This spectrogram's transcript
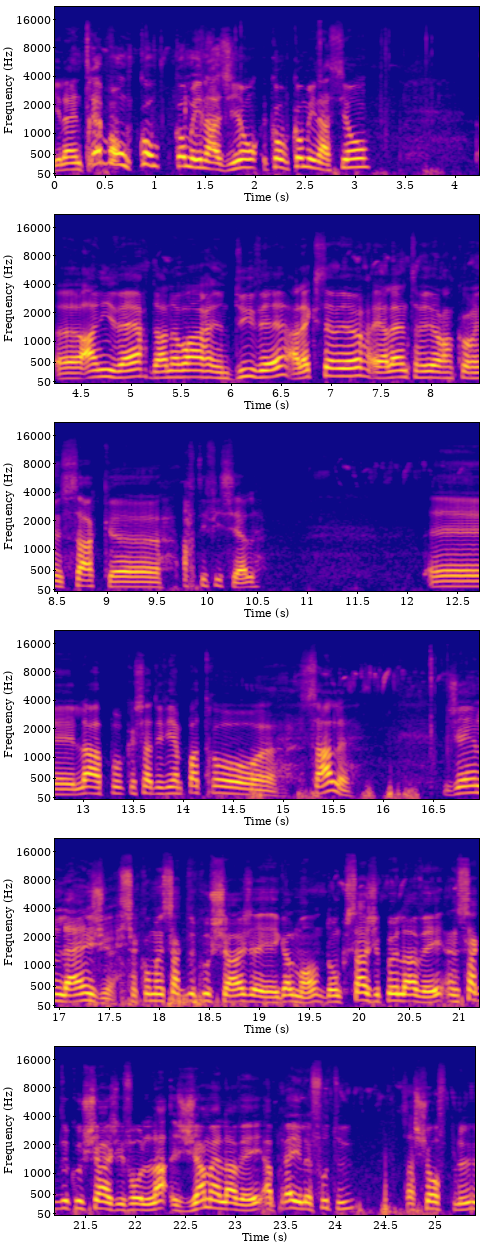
il a une très bonne combinaison, euh, en hiver d'en avoir un duvet à l'extérieur et à l'intérieur encore un sac euh, artificiel. Et là, pour que ça ne devienne pas trop sale, j'ai un linge, c'est comme un sac de couchage également. Donc ça, je peux laver. Un sac de couchage, il faut jamais laver. Après, il est foutu, ça chauffe plus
